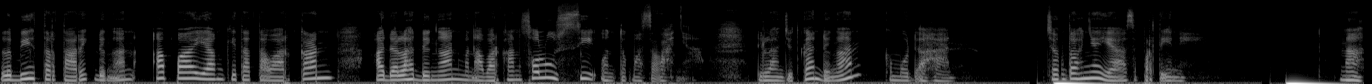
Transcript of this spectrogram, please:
lebih tertarik dengan apa yang kita tawarkan adalah dengan menawarkan solusi untuk masalahnya. Dilanjutkan dengan kemudahan. Contohnya ya seperti ini. Nah,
